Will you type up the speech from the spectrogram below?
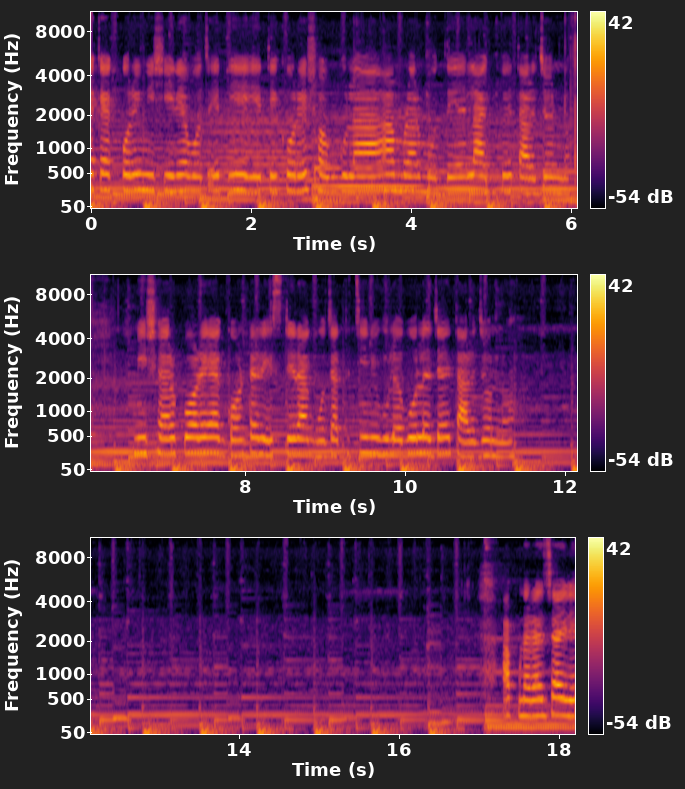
এক এক করে মিশিয়ে নেব। এতে এতে করে সবগুলা আমরার মধ্যে লাগবে তার জন্য। মিশার পরে এক ঘণ্টা রেস্টে রাখব যাতে চিনিগুলো গলে যায় তার জন্য। আপনারা চাইলে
